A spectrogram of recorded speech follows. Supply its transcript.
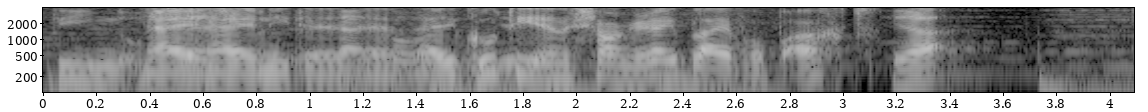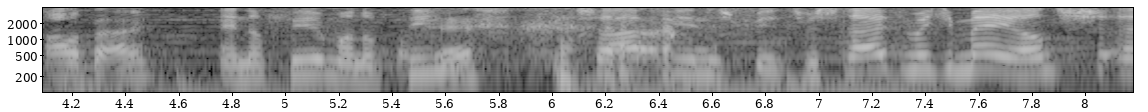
10 of 6. Nee, nee, niet. eh, nee, Guti en Sangre blijven op 8. Ja, Allebei. en dan Veerman op 10. zes. Xavi in de spits. We schrijven met je mee, Hans. Eh,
